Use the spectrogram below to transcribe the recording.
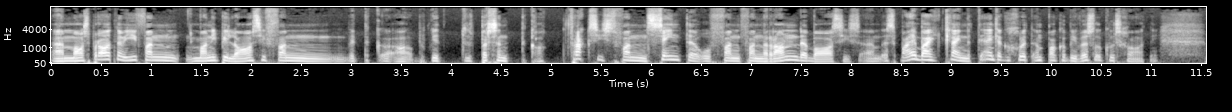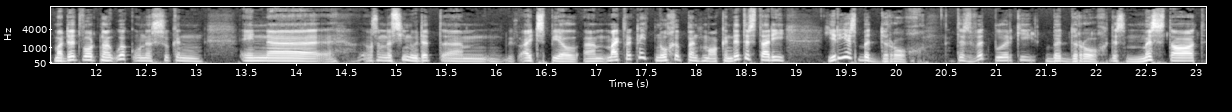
Ehm um, maar ons praat nou hier van manipulasie van weet ek uh, weet persent fraksies van sente of van van rande basies. Ehm um, is baie baie klein. Dit het eintlik 'n groot impak op die wisselkoers gehad nie. Maar dit word nou ook ondersoek en en uh ons gaan nou sien hoe dit ehm um, uitspeel. Ehm um, maar ek wil net nog 'n punt maak en dit is dat die hierdie is bedrog. Dit is witboortjie bedrog. Dis misdaad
